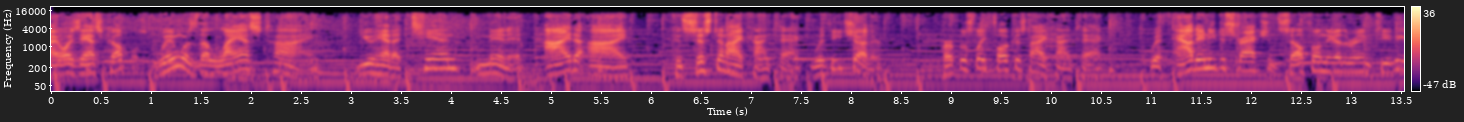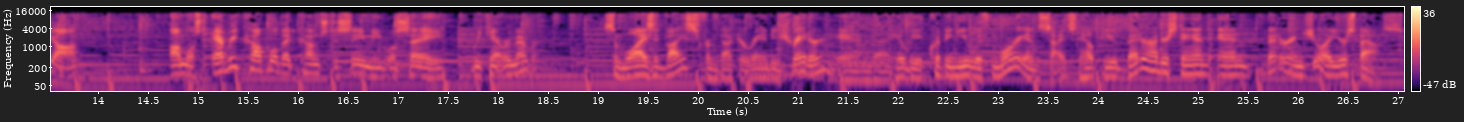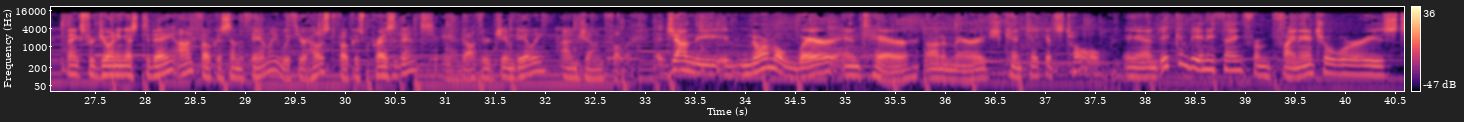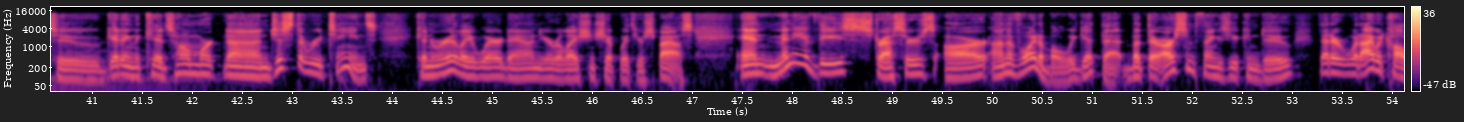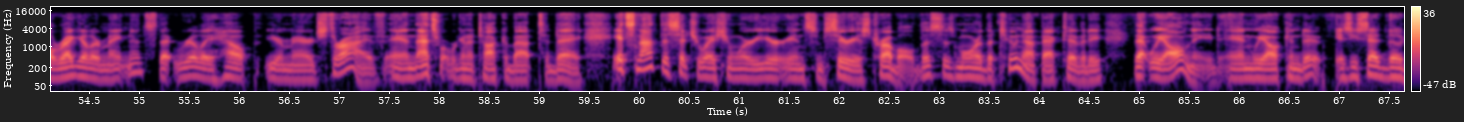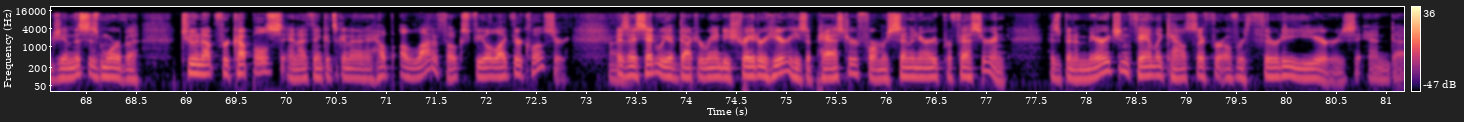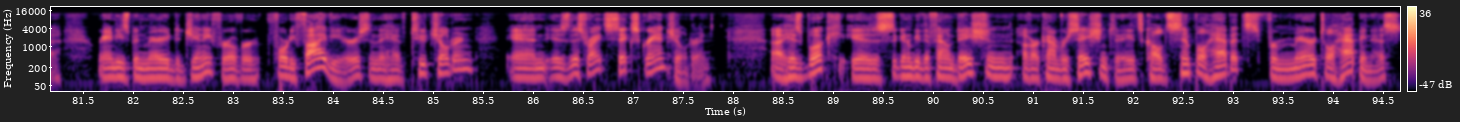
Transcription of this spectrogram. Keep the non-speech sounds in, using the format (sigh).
I always ask couples, when was the last time you had a 10 minute eye to eye, consistent eye contact with each other, purposely focused eye contact, without any distractions, cell phone the other room, TV off? Almost every couple that comes to see me will say, We can't remember. Some wise advice from Dr. Randy Schroeder, and uh, he'll be equipping you with more insights to help you better understand and better enjoy your spouse. Thanks for joining us today on Focus on the Family with your host, Focus President and author Jim Daly. I'm John Fuller. John, the normal wear and tear on a marriage can take its toll, and it can be anything from financial worries to getting the kids' homework done, just the routines can really wear down your relationship with your spouse. And many of these stressors are unavoidable. We get that. But there are some things you can do that are what I would call regular maintenance that really help your marriage thrive. And that's what we're going to talk about today. It's not the situation where you're in some serious trouble. This is more the tune up activity that we all need and we all can do. As you said, though, Jim, this is more of a tune up for couples, and I think it's going to help a lot of folks feel like they're closer. Right. As I said, we have Dr. Randy Schroeder here. He's a pastor, former seminary professor, and has been a marriage and family counselor for over 30 years. And uh, Randy's been married to Jenny for over 45 years, and they have two children, and is this right? Six grandchildren. Uh, his book is going to be the foundation of our conversation today. It's called Simple Habits for Marital Happiness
